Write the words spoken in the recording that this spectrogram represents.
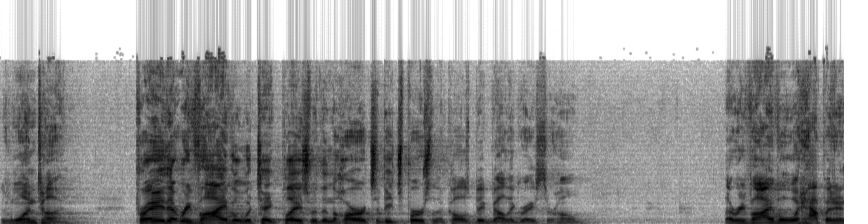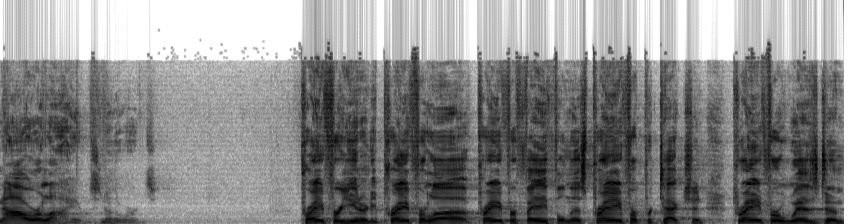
There's one time. Pray that revival would take place within the hearts of each person that calls Big Valley Grace their home. That revival would happen in our lives, in other words. Pray for unity, pray for love, pray for faithfulness, pray for protection, pray for wisdom,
